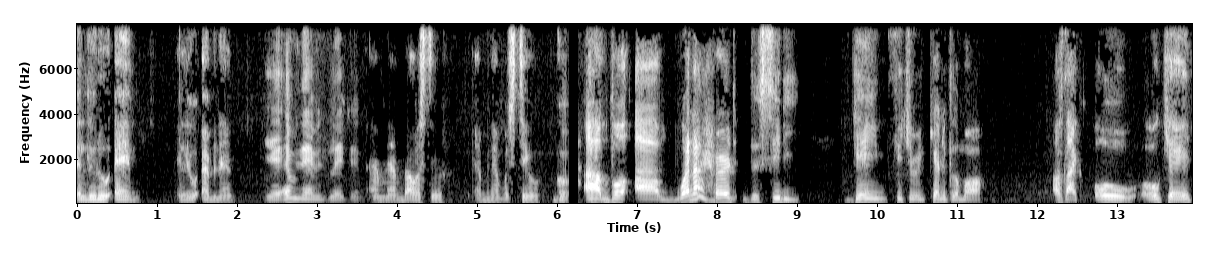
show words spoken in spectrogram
a little M, a little Eminem. Yeah, Eminem is legend. Eminem that was still Eminem was still good. Uh, but um, when I heard the City game featuring Kendrick Lamar, I was like, oh, okay,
